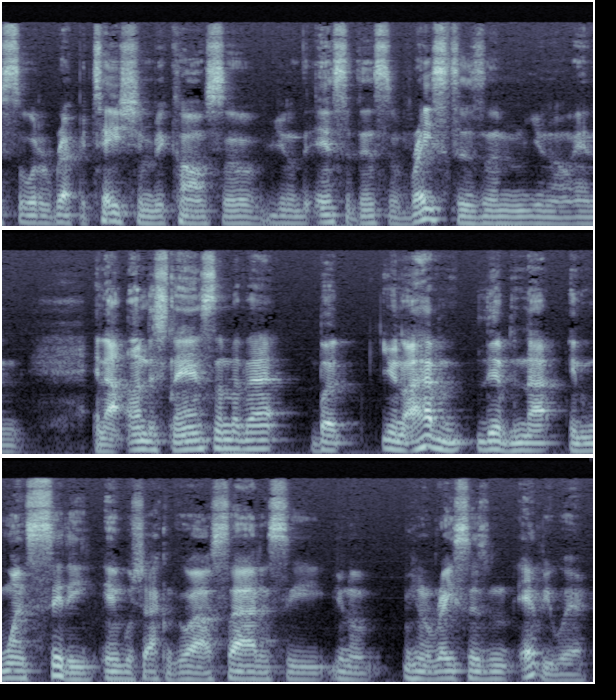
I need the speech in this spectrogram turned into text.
this sort of reputation because of you know the incidents of racism, you know, and and I understand some of that, but you know I haven't lived not in one city in which I can go outside and see you know you know racism everywhere.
